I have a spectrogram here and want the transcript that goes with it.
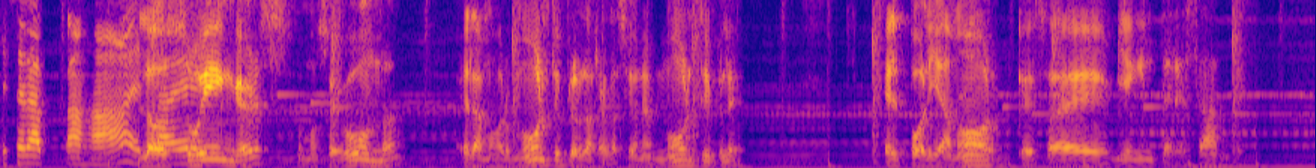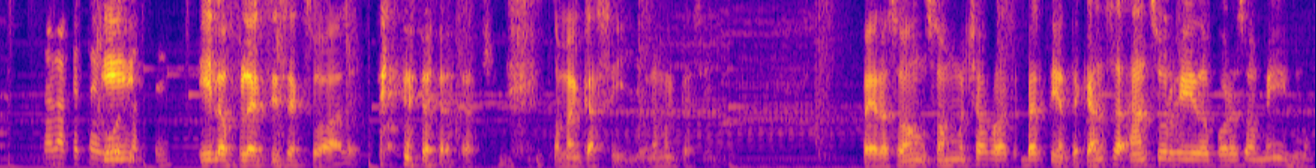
Esa era, ajá, esa los es- swingers como segunda, el amor múltiple, las relaciones múltiples, el poliamor, que esa es bien interesante, esa es la que te Y- gusta y los flexisexuales. no me encasillo, no me encasillo. Pero son, son muchas ver- vertientes que han, han surgido por eso mismo.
